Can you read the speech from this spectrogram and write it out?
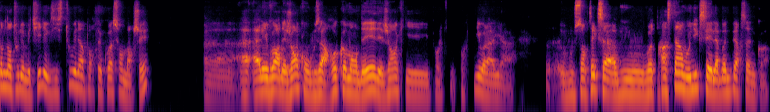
dans tous les métiers, il existe tout et n'importe quoi sur le marché. Euh, allez voir des gens qu'on vous a recommandés, des gens qui, pour, qui, voilà, il y a, vous sentez que ça, votre instinct vous dit que c'est la bonne personne, quoi.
